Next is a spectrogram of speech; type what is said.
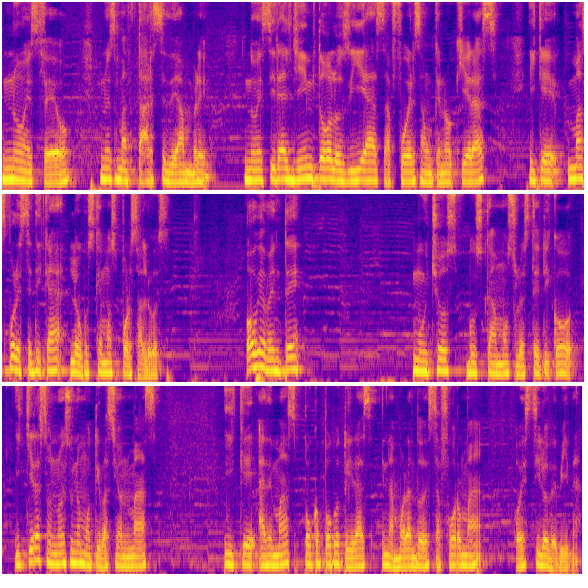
no es feo, no es matarse de hambre, no es ir al gym todos los días a fuerza aunque no quieras y que más por estética lo busquemos por salud. Obviamente muchos buscamos lo estético y quieras o no es una motivación más y que además poco a poco te irás enamorando de esta forma o estilo de vida.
